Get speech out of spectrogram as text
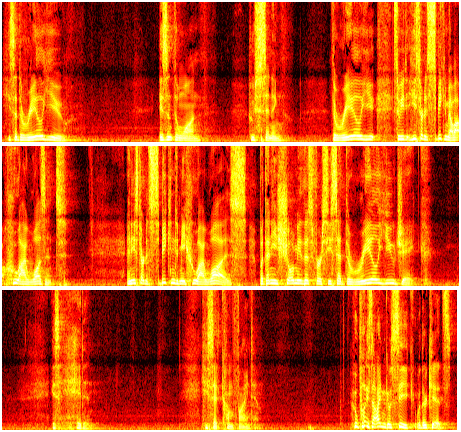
He said, The real you isn't the one who's sinning. The real you. So he, he started speaking to me about who I wasn't. And he started speaking to me who I was. But then he showed me this verse. He said, The real you, Jake, is hidden. He said, Come find him. Who plays hide and go seek with their kids?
